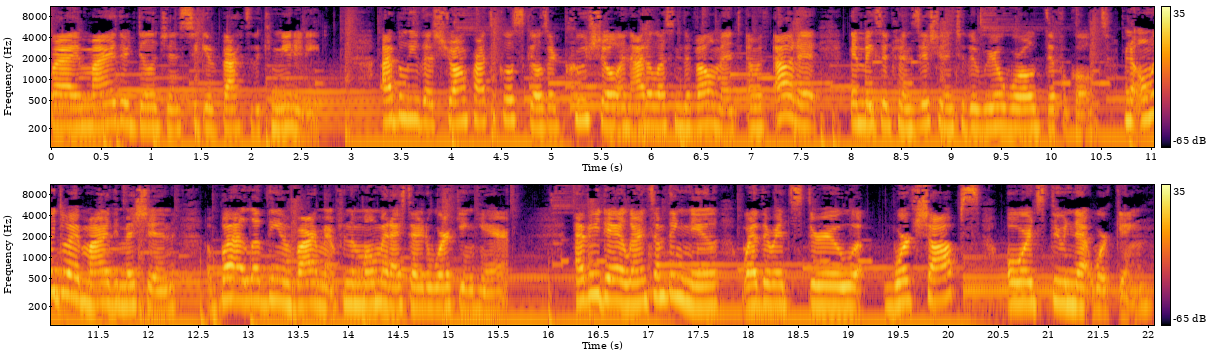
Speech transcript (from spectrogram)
but I admire their diligence to give back to the community. I believe that strong practical skills are crucial in adolescent development, and without it, it makes a transition into the real world difficult. Not only do I admire the mission, but I love the environment from the moment I started working here. Every day I learn something new, whether it's through workshops or it's through networking.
